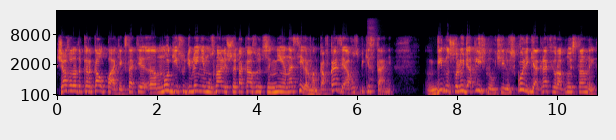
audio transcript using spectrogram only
Сейчас вот это Каракалпаки. Кстати, э, многие с удивлением узнали, что это оказывается не на Северном Кавказе, а в Узбекистане. Видно, что люди отлично учили в школе географию родной страны.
